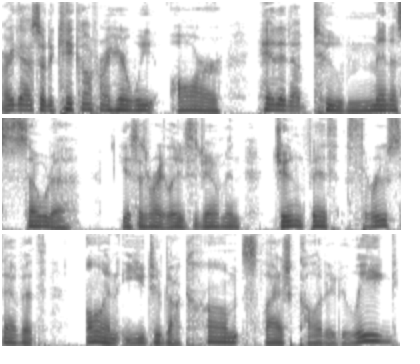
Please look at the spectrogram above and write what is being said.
All right, guys. So to kick off right here, we are headed up to Minnesota. Yes, that's right, ladies and gentlemen. June 5th through 7th on youtube.com slash Call of Duty League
